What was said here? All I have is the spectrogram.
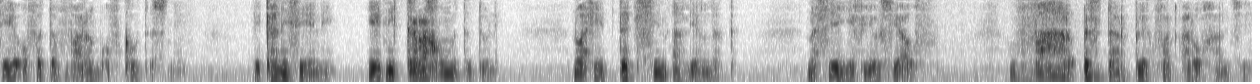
sê of dit te warm of koud is nie. Jy kan nie sê nie. Jy het nie krag om dit te doen nie. Nou as jy dit sien alleenlik, dan sê jy vir jouself, waar is daar plek vir arrogansie?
